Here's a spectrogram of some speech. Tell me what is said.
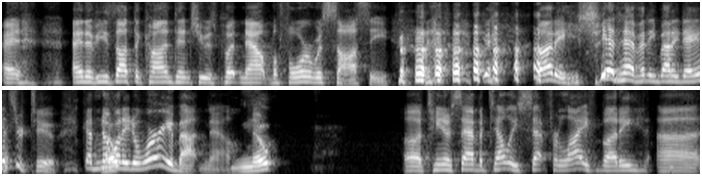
And, and if you thought the content she was putting out before was saucy, buddy, she didn't have anybody to answer to. Got nobody to worry about now. nope. Uh, Tino Sabbatelli set for life, buddy. Uh,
